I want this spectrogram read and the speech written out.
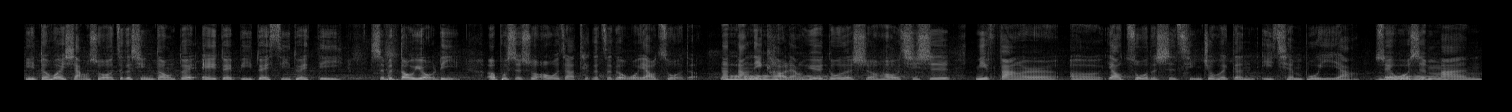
你都会想说，这个行动对 A、对 B、对 C、对 D 是不是都有利，而不是说哦，我只要 take 这个我要做的。那当你考量越多的时候，其实你反而呃要做的事情就会跟以前不一样。所以我是蛮。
